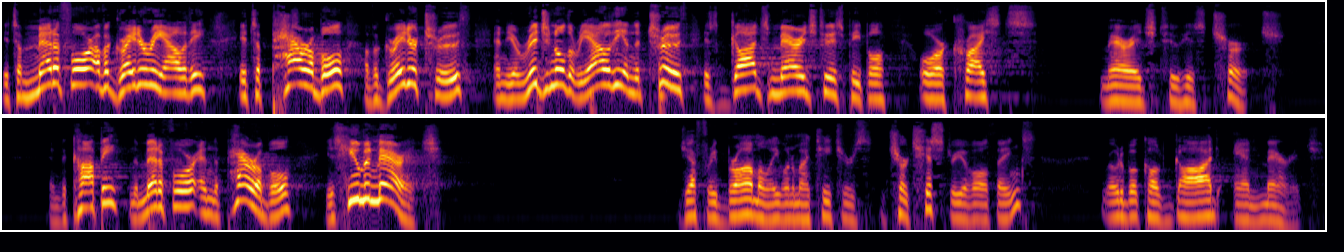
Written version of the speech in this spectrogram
It's a metaphor of a greater reality. It's a parable of a greater truth. And the original, the reality, and the truth is God's marriage to His people or Christ's marriage to His church. And the copy, the metaphor, and the parable is human marriage. Geoffrey Bromiley, one of my teachers church history of all things, wrote a book called God and Marriage.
